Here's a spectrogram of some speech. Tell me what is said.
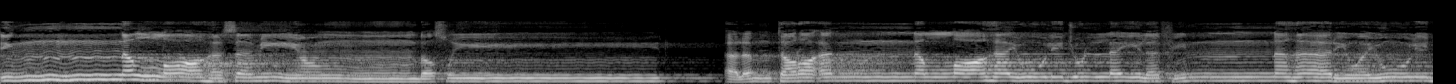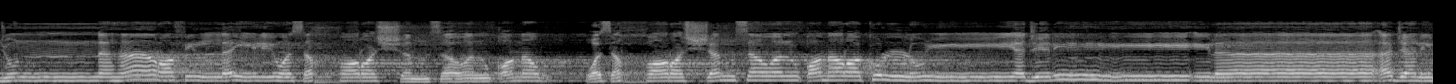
إن الله سميع بصير. ألم تر أن الله يولج الليل في النهار ويولج النهار في الليل وسخر الشمس والقمر وسخر الشمس والقمر كل يجري إلى أجل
